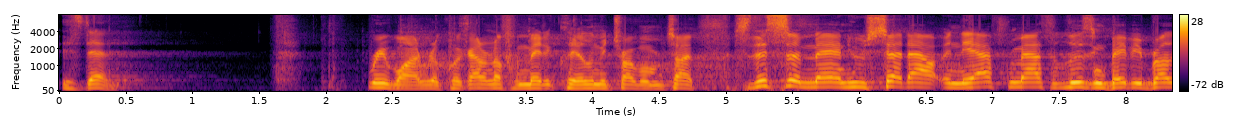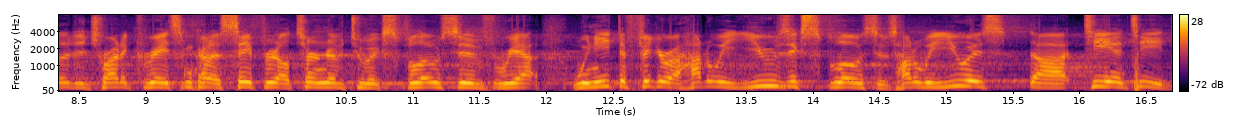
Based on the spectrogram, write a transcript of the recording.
is dead. Rewind real quick. I don't know if I made it clear. Let me try one more time. So, this is a man who set out in the aftermath of losing baby brother to try to create some kind of safer alternative to explosive reality. We need to figure out how do we use explosives? How do we use uh, TNT?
